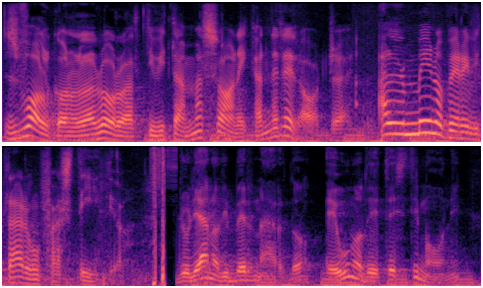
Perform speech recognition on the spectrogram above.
svolgono la loro attività massonica nelle logge, almeno per evitare un fastidio. Giuliano Di Bernardo è uno dei testimoni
